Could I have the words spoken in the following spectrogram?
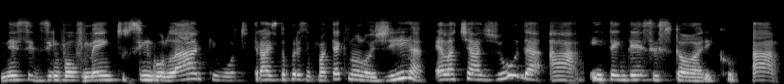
nesse desenvolvimento singular que o outro traz? Então, por exemplo, uma tecnologia, ela te ajuda a entender esse histórico, a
